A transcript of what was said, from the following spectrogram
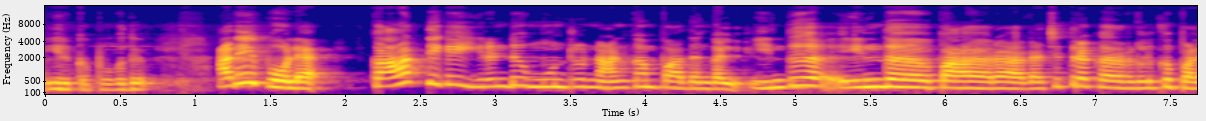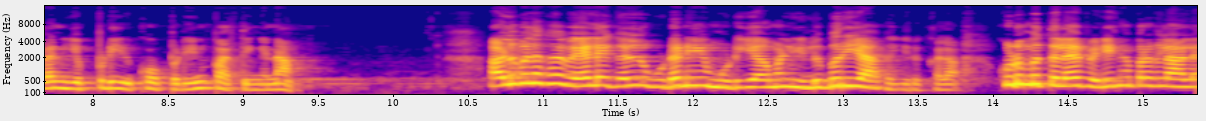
இருக்க போகுது. அதே போல் கார்த்திகை இரண்டு மூன்று நான்காம் பாதங்கள் இந்த இந்த பா நட்சத்திரக்காரர்களுக்கு பலன் எப்படி இருக்கும் அப்படின்னு பார்த்தீங்கன்னா அலுவலக வேலைகள் உடனே முடியாமல் இழுபறியாக இருக்கலாம். குடும்பத்தில் வெளிநபர்களால்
